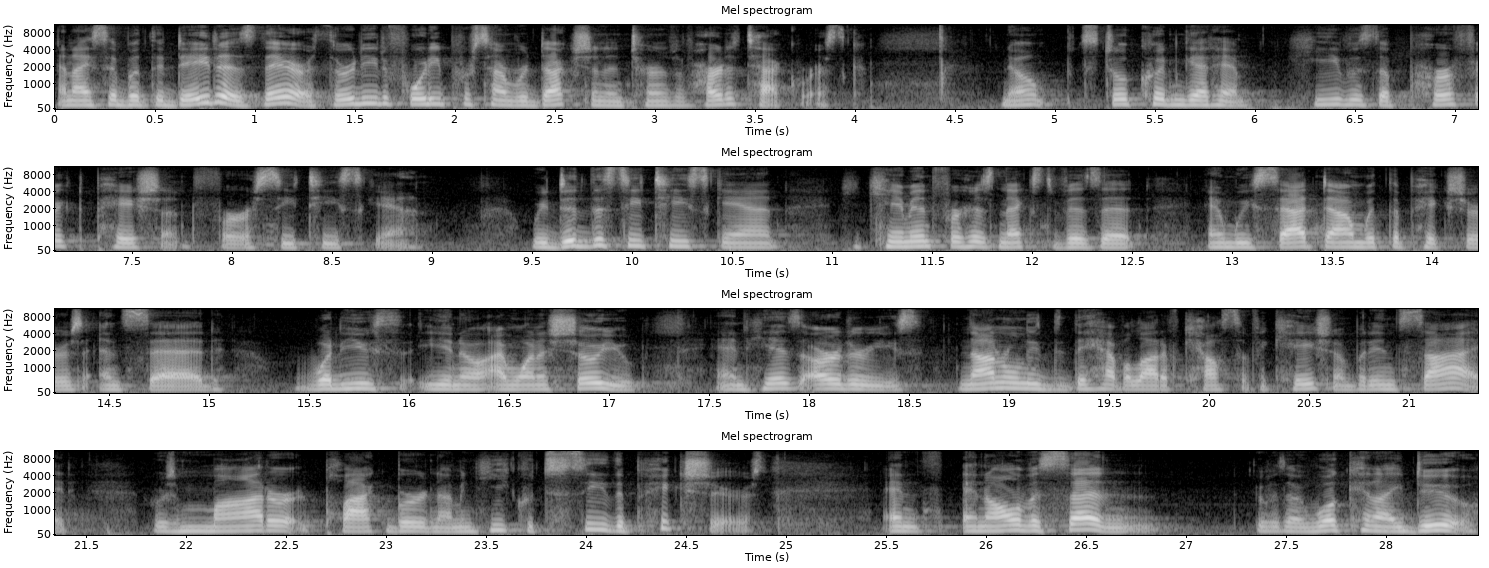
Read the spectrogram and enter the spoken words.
And I said, but the data is there, 30 to 40% reduction in terms of heart attack risk. Nope, still couldn't get him. He was the perfect patient for a CT scan. We did the CT scan, he came in for his next visit, and we sat down with the pictures and said, what do you, you know, I want to show you. And his arteries, not only did they have a lot of calcification, but inside there was moderate plaque burden. I mean, he could see the pictures. And, and all of a sudden, it was like, what can I do?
